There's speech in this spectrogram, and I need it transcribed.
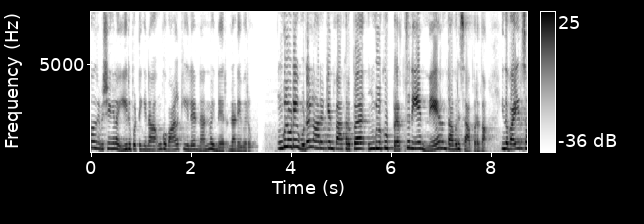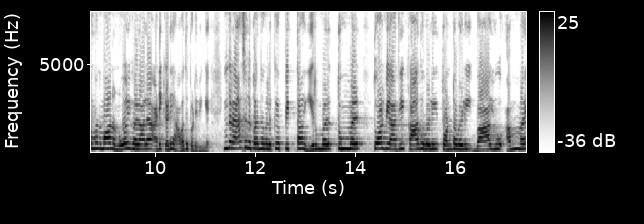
மாதிரி விஷயங்களை ஈடுபட்டீங்கன்னா உங்கள் வாழ்க்கையில் நன்மை நேர் நடைபெறும். உங்களுடைய உடல் ஆரோக்கியம் பார்க்குறப்ப உங்களுக்கு பிரச்சனையே நேரம் தவறி சாப்பிட்றது தான் இந்த வயிறு சம்மந்தமான நோய்களால் அடிக்கடி அவதிப்படுவீங்க. இந்த ராசியில் பிறந்தவங்களுக்கு பித்தம் இருமல் தும்மல் தோல்வியாதி காது வலி தொண்டை வலி வாயு அம்மை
